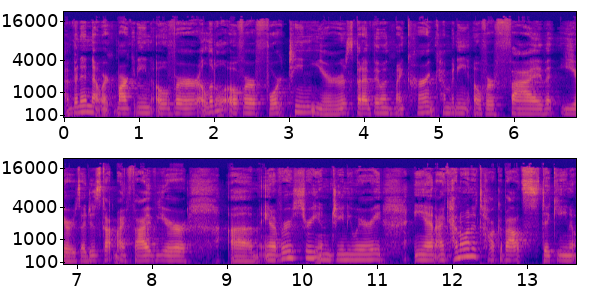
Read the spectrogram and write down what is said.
I've been in network marketing over a little over 14 years, but I've been with my current company over five years. I just got my five year um, anniversary in January, and I kind of want to talk about sticking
